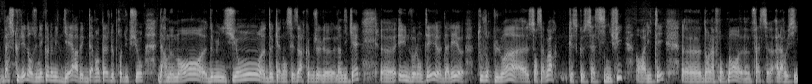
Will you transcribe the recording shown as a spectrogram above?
basculer dans une économie de guerre avec davantage de production d'armement euh, de munitions, euh, de canons César, comme je l'indiquais, euh, et une volonté d'aller toujours plus loin sans savoir qu'est-ce que ça signifie en réalité dans l'affrontement face à la Russie.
